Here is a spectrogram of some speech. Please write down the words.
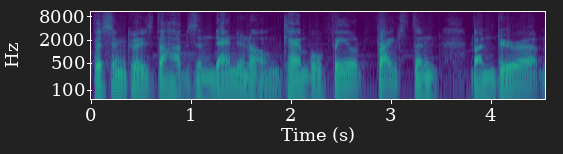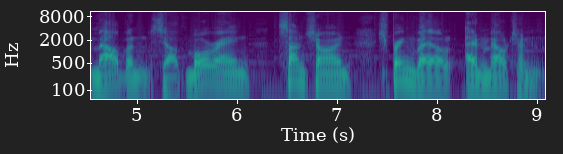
This includes the hubs in Dandenong, Campbellfield, Frankston, Bundoora, Melbourne, South Morang, Sunshine, Springvale, and Melton.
